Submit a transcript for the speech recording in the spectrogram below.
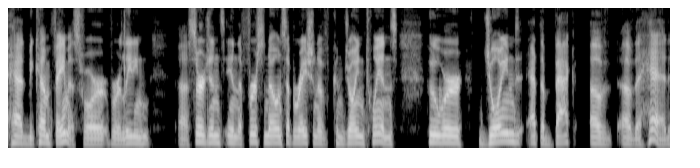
had become famous for for leading uh, surgeons in the first known separation of conjoined twins, who were joined at the back of of the head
